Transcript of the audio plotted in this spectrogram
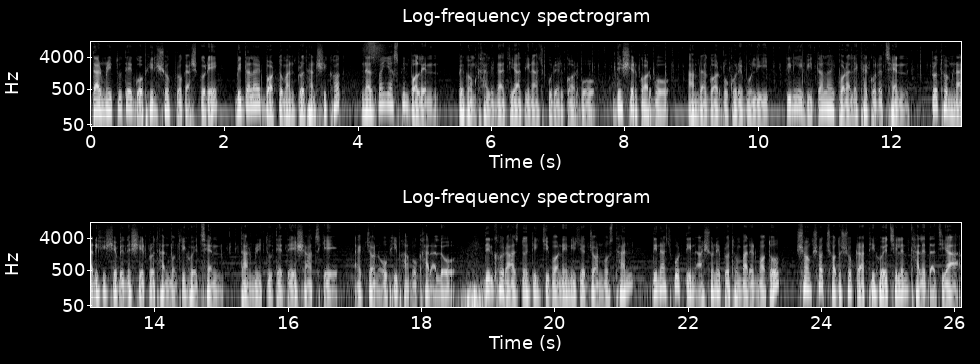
তার মৃত্যুতে গভীর শোক প্রকাশ করে বিদ্যালয়ের বর্তমান প্রধান শিক্ষক নাজমা ইয়াসমিন বলেন বেগম খালেদা জিয়া দিনাজপুরের গর্ব, দেশের গর্ব। আমরা গর্ব করে বলি, তিনি এই বিদ্যালয়ে পড়ালেখা করেছেন। প্রথম নারী হিসেবে দেশের প্রধানমন্ত্রী হয়েছেন। তার মৃত্যুতে দেশ আজকে একজন অভিভাবক হারালো। দীর্ঘ রাজনৈতিক জীবনে নিজের জন্মস্থান দিনাজপুর তিন আসনে প্রথমবারের মতো সংসদ সদস্য প্রার্থী হয়েছিলেন খালেদা জিয়া।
